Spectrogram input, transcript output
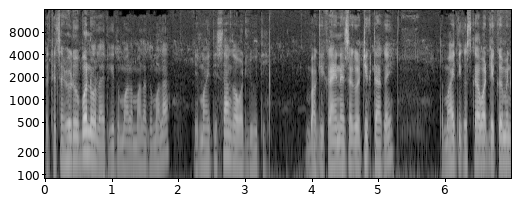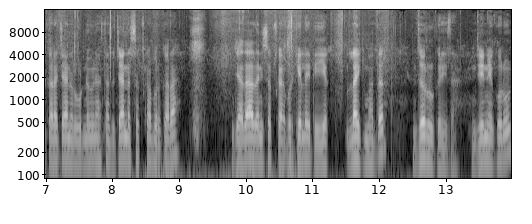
तर त्याचा व्हिडिओ बनवला आहे की तुम्हाला मला तुम्हाला ही माहिती सांगा वाटली होती. बाकी काही नाही सगळं ठीकठाक आहे. तर माहिती कसं काय वाटली कमेंट करा चॅनलवर नवीन असताना तर चॅनल सबस्क्राईबर करा. ज्या दादानी सबस्क्राईबर केलं आहे ते एक लाईक मात्र जरूर करीचा जेणेकरून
